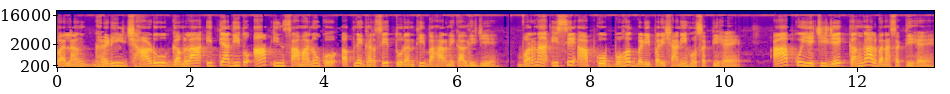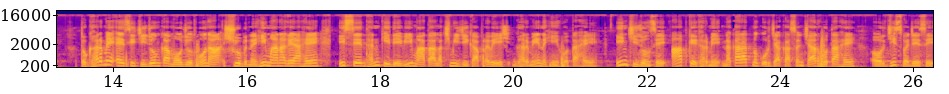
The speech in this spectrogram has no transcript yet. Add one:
पलंग, घड़ी, झाड़ू, गमला इत्यादि तो आप इन सामानों को अपने घर से तुरंत ही बाहर निकाल दीजिए, वरना इससे आपको बहुत बड़ी परेशानी हो सकती है। आपको ये चीज़ें कंगाल बना सकती है। तो घर में ऐसी चीज़ों का मौजूद होना शुभ नहीं माना गया है। इससे धन की देवी माता लक्ष्मी जी का प्रवेश घर में नहीं होता है। इन चीज़ों से आपके घर में नकारात्मक ऊर्जा का संचार होता है और जिस वजह से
